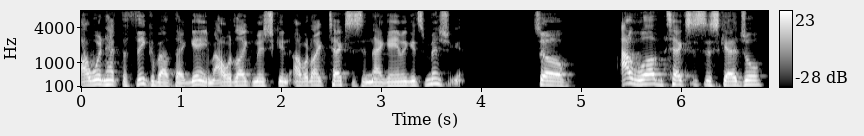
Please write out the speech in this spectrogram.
I wouldn't have to think about that game. I would like Michigan. I would like Texas in that game against Michigan. So I love Texas's schedule.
